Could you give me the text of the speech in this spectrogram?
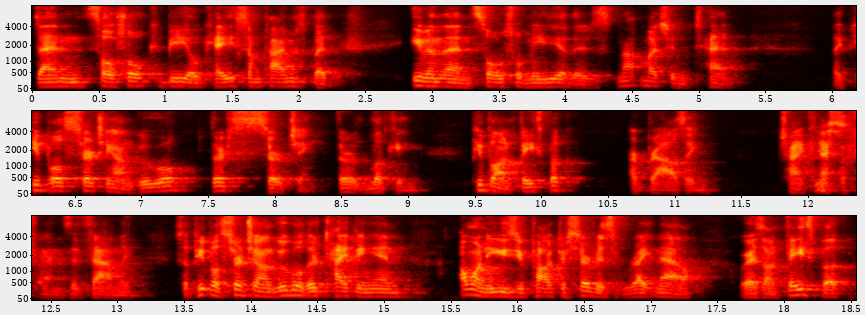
then social could be okay sometimes. But even then, social media, there's not much intent. Like people searching on Google, they're searching, they're looking. People on Facebook are browsing, trying to connect yes. with friends and family. So people searching on Google, they're typing in, I want to use your product or service right now. Whereas on Facebook,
